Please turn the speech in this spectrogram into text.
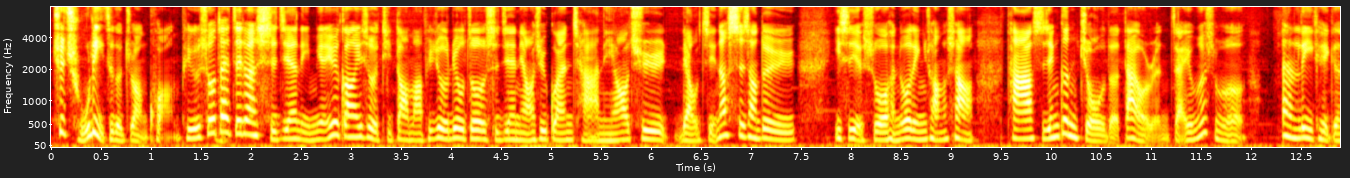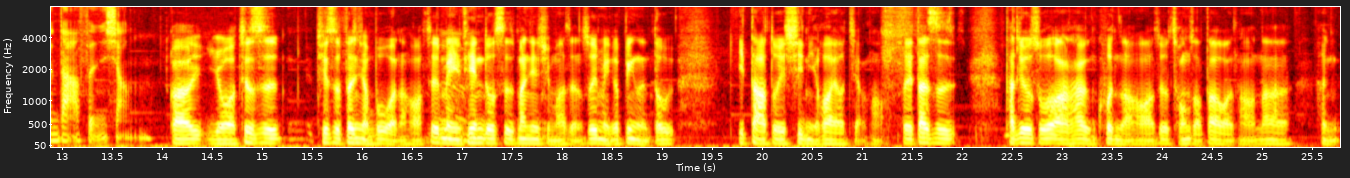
去处理这个状况。比如说，在这段时间里面，因为刚刚医师有提到嘛，比如有六周的时间，你要去观察，你要去了解。那事实上，对于医师也说，很多临床上，他时间更久的大有人在，有没有什么？案例可以跟大家分享。呃，有，就是其实分享不完的哈，这每天都是慢性荨麻疹，所以每个病人都一大堆心里话要讲哈。所以，但是他就说啊，他很困扰哈，就从早到晚哈，那很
